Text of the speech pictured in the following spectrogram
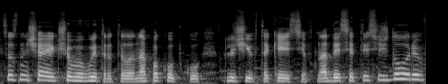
Це означає, якщо ви витратили на покупку ключів та кейсів на 10 тисяч доларів,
